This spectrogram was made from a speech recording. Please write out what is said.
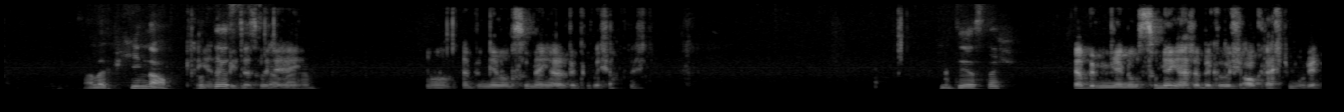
Ale pchino, to ty nienawidzę jesteś złodziei. skamerem. No, ja bym nie miał sumienia, żeby kogoś okraść. Kim ty jesteś? Ja bym nie miał sumienia, żeby kogoś okraść, mówię.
